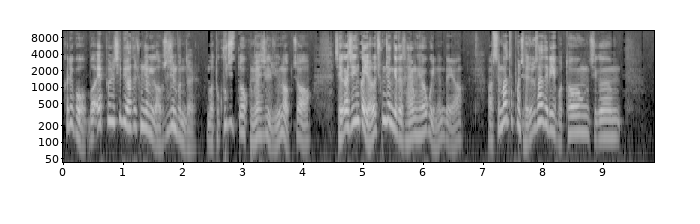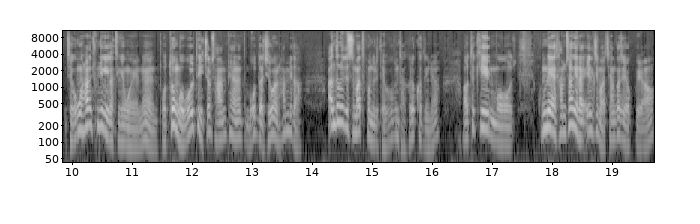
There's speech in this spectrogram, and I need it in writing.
그리고 뭐 애플 12W 충전기가 없으신 분들 뭐 또 굳이 또 구매하실 이유는 없죠. 제가 지금까지 여러 충전기들 사용해 오고 있는데요. 어, 스마트폰 제조사들이 보통 지금 제공을 하는 충전기 같은 경우에는 보통 5V 2.4A는 모두 다 지원을 합니다. 안드로이드 스마트폰들이 대부분 다 그렇거든요. 어, 특히 뭐 국내 삼성이나 LG 마찬가지였고요.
